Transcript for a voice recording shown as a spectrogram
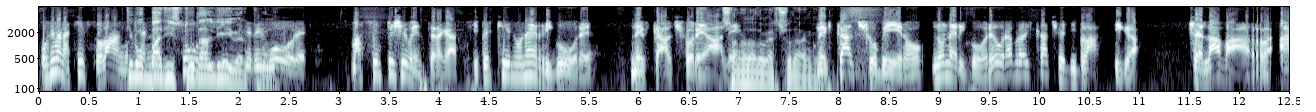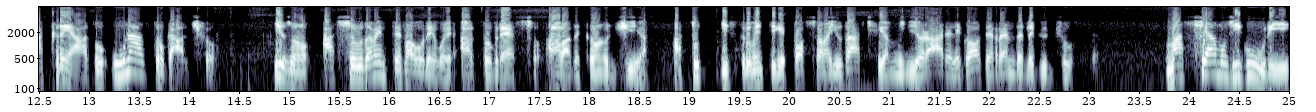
Osimena ha chiesto l'angolo. Tipo cioè, Batistuta al Liverpool. Ma semplicemente ragazzi perché non è rigore nel calcio reale. Sono dato calcio d'angolo. Nel calcio vero non è rigore, ora però il calcio è di plastica. Cioè la VAR ha creato un altro calcio. Io sono assolutamente favorevole al progresso, alla tecnologia, a tutti gli strumenti che possono aiutarci a migliorare le cose e renderle più giuste. Ma siamo sicuri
